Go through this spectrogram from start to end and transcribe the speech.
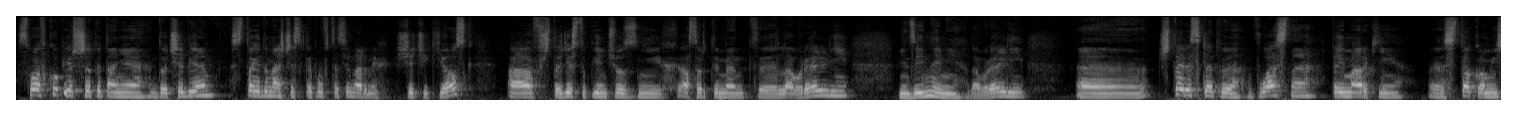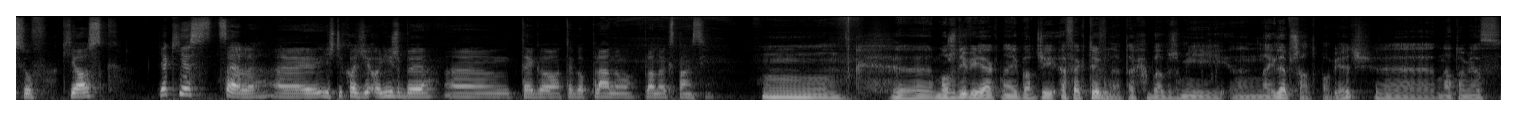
Sławku, pierwsze pytanie do Ciebie. 111 sklepów stacjonarnych sieci Kiosk, a w 45 z nich asortyment Laurelli, między innymi Laurelli. E, cztery sklepy własne tej marki, 100 komisów kiosk. Jaki jest cel, e, jeśli chodzi o liczby e, tego, tego planu, planu ekspansji? Hmm, e, możliwie jak najbardziej efektywne. Tak chyba brzmi najlepsza odpowiedź. Natomiast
